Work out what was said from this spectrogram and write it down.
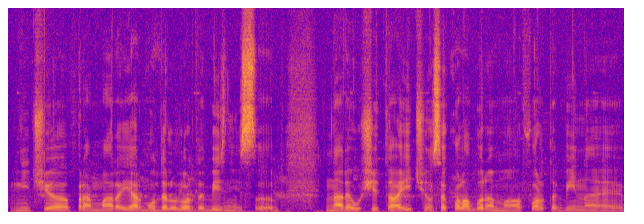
nici prea mare, iar modelul lor de business n-a reușit aici, însă colaborăm foarte bine,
